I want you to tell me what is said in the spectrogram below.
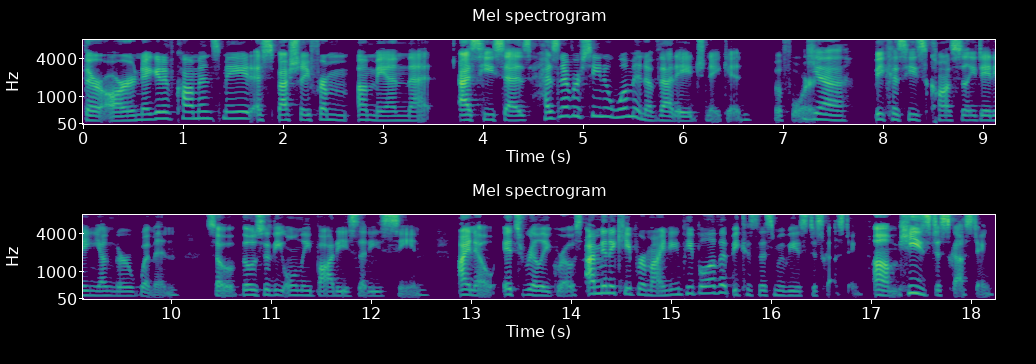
there are negative comments made, especially from a man that, as he says, has never seen a woman of that age naked before. Yeah. Because he's constantly dating younger women. So those are the only bodies that he's seen. I know it's really gross. I'm going to keep reminding people of it because this movie is disgusting. Um he's disgusting.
